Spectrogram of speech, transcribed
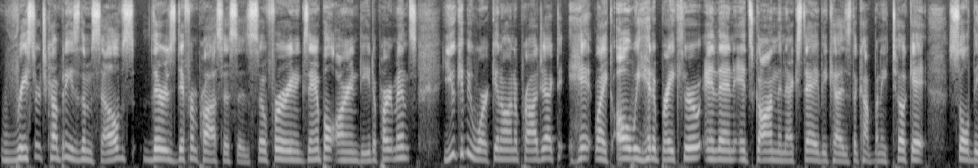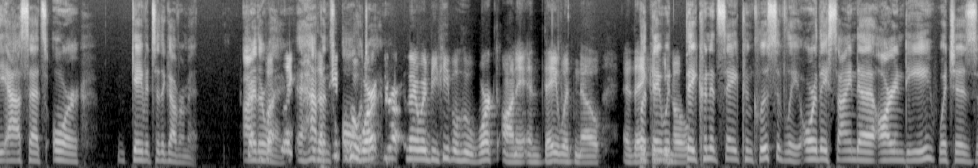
research companies themselves, there's different processes. So, for an example, R and D departments, you could be working on a project, hit like, oh, we hit a breakthrough, and then it's gone the next day because the company took it, sold the assets, or gave it to the government. Either But, way, like, it happens the people all who the work time. there, there would be people who worked on it and they would know and they but could, they would you know, they couldn't say conclusively, or they signed a R and D, which is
